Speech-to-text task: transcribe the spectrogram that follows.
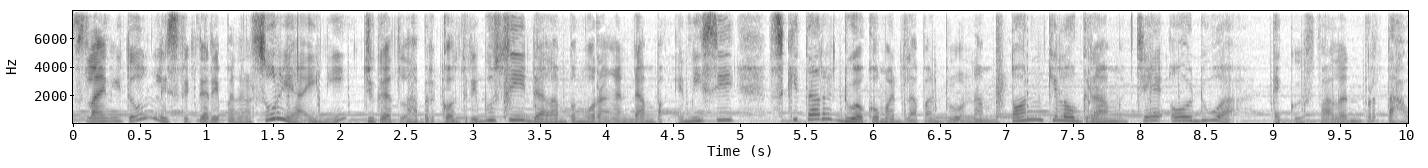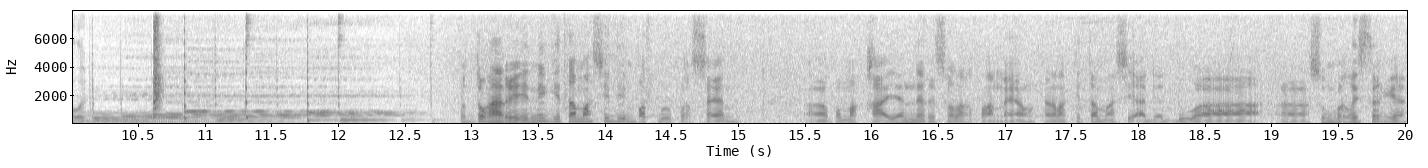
Selain itu, listrik dari panel surya ini juga telah berkontribusi dalam pengurangan dampak emisi sekitar 2,86 ton kilogram CO2 ekuivalen per tahun. Untuk hari ini kita masih di 40 persen uh, pemakaian dari solar panel karena kita masih ada dua uh, sumber listrik ya.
